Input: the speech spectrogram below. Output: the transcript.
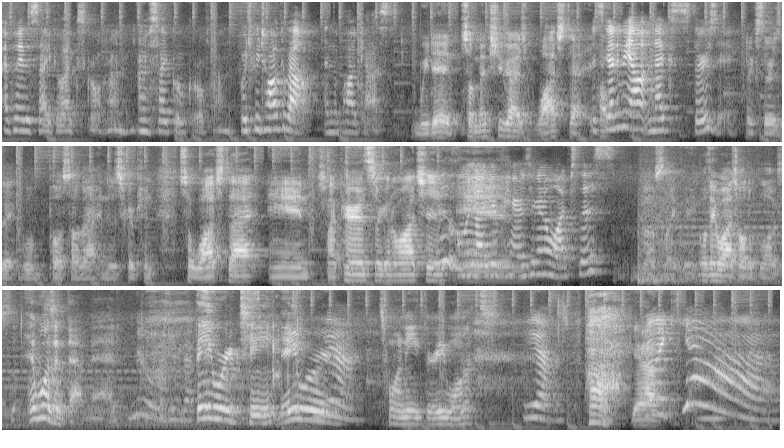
I played a psycho ex-girlfriend, or psycho girlfriend, which we talk about in the podcast. we did. So make sure you guys watch that. It's gonna be out next Thursday. next Thursday. We'll post all that in the description. So watch that, and my parents are gonna watch it. Oh my god, your parents are gonna watch this? most likely. Well, they watch all the vlogs. It wasn't that bad. No, it wasn't that. They were teen. They were Yeah. 23 once. Yeah. yeah. We're like, yeah.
